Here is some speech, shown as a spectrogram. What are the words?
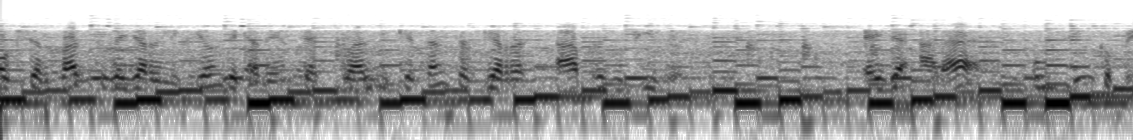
observar su bella religión decadente actual y que tantas guerras ha producido, ella hará un síncope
